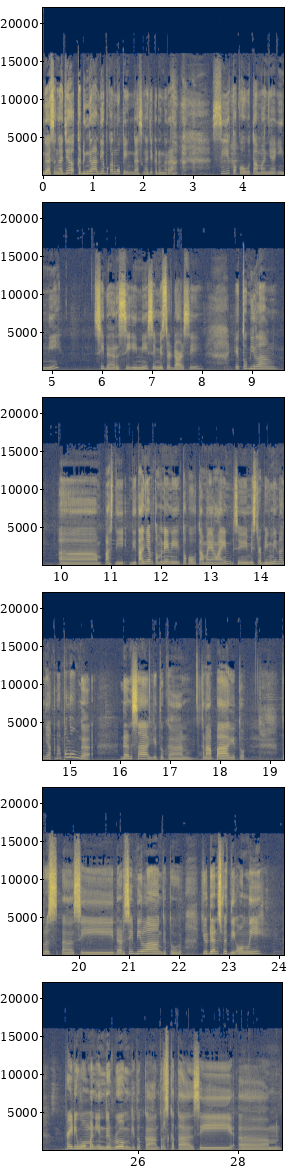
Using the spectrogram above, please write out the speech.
nggak sengaja kedengeran dia bukan nguping nggak sengaja kedengeran si tokoh utamanya ini si Darcy ini si Mr. Darcy itu bilang em, pas di, ditanya temennya nih tokoh utama yang lain si Mr. Bingley nanya kenapa lo nggak dansa gitu kan kenapa gitu terus eh, si Darcy bilang gitu you dance with the only pretty woman in the room gitu kan. Terus kata si em,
